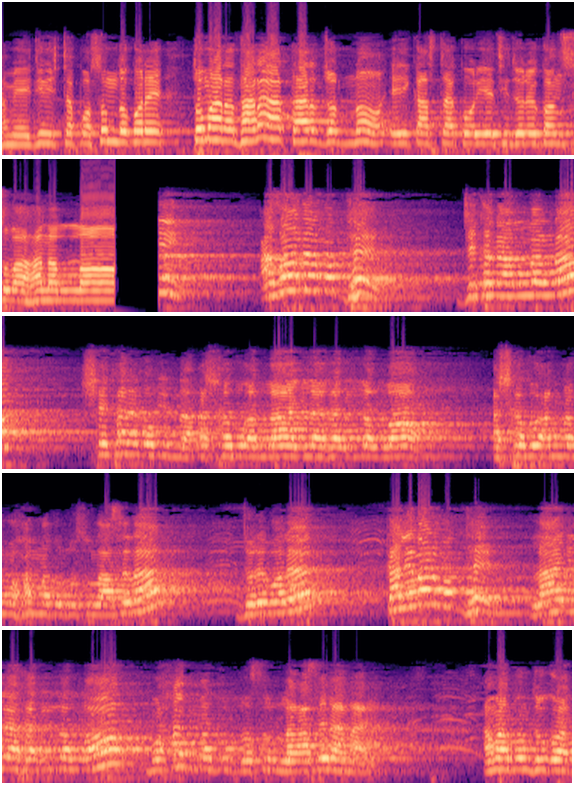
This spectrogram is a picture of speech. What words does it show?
আমি এই জিনিসটা পছন্দ করে তোমার ধারা তার জন্য এই কাজটা করিয়েছি জোরে কন, সুবহানাল্লাহ। আজানের মধ্যে যেখানে আল্লাহর নাম, সেখানে নবীর নাম। আশহাদু আল্লাহ আশহাদু আন্না মুহাম্মাদুর রাসূলুল্লাহ, আছে না? জোরে বলেন। কালেমার মধ্যে লা ইলাহা ইল্লাল্লাহ মুহাম্মাদুর রাসূলুল্লাহ আছে না নাই? আমার বন্ধুগণ,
